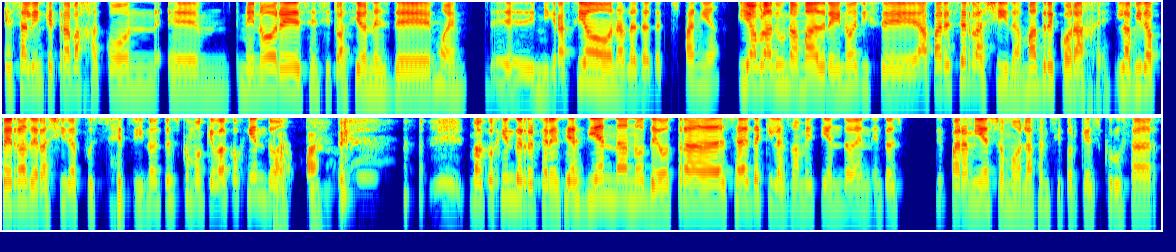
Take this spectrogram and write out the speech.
es alguien que trabaja con eh, menores en situaciones de, bueno, de inmigración, habla de, de España, y habla de una madre, ¿no? Y dice, aparece Rashida, madre coraje, la vida perra de Rashida Fussetti, ¿no? Entonces como que va cogiendo Ah, ah. va cogiendo referencias dienna, ¿no? De otras de y las va metiendo en... Entonces, para mí eso mola, Femsi, porque es cruzar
